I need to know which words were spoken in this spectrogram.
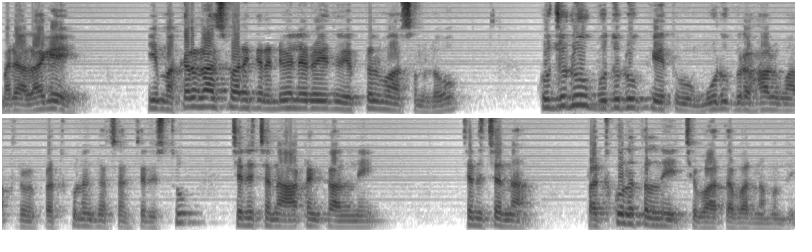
మరి అలాగే ఈ మకర రాశి వారికి రెండు వేల ఇరవై ఐదు ఏప్రిల్ మాసంలో కుజుడు బుధుడు కేతువు మూడు గ్రహాలు మాత్రమే ప్రతికూలంగా సంచరిస్తూ చిన్న చిన్న ఆటంకాలని చిన్న చిన్న ప్రతికూలతల్ని ఇచ్చే వాతావరణం ఉంది.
